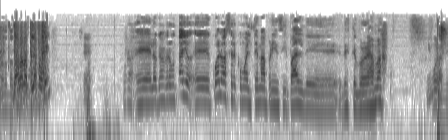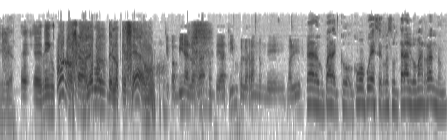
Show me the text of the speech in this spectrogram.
No, no, no, ¿Ya no, van a no. pelear por fin? Sí. Bueno, eh, lo que me preguntaba yo, eh, ¿cuál va a ser como el tema principal de, de este programa? Ninguno. Puta, ni idea. Eh, eh, ninguno, o sea, hablemos de lo que sea. Se combinan los random de A-Team con los random de Malvir. Claro, para, co- ¿cómo puede ser- resultar algo más random?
